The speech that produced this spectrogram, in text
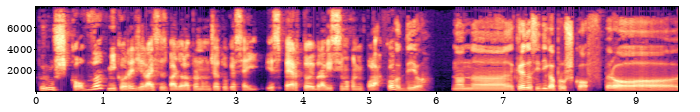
Prushkov. Mi correggerai se sbaglio la pronuncia, tu che sei esperto e bravissimo con il polacco. Oddio, non, credo si dica Prushkov, però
